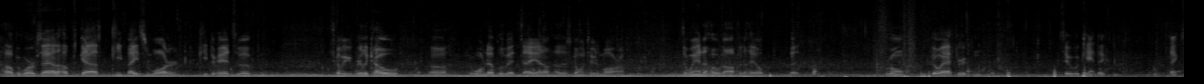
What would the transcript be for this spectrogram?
I hope it works out. I hope the guys keep baits in water and keep their heads up. It's gonna be really cold. Uh, it warmed up a little bit today. I don't know that it's going to tomorrow. The wind will hold off, it'll help. But we're gonna go after it and see what we can't do. Thanks.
